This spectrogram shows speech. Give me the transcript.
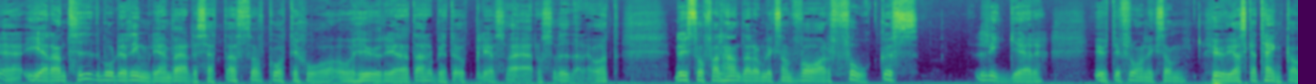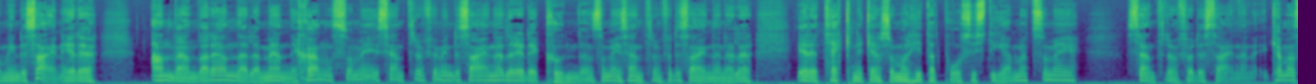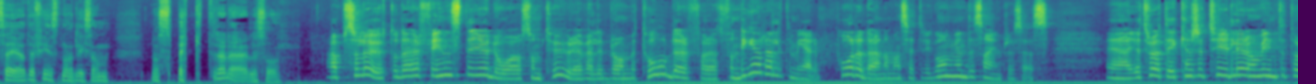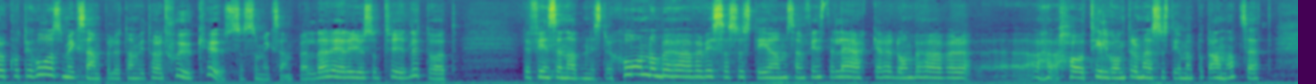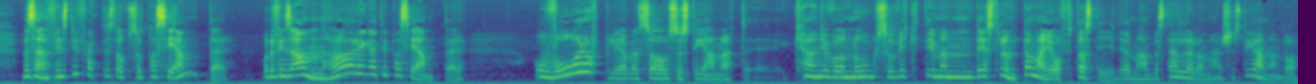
eh, eran tid borde rimligen värdesättas av KTH och hur ert arbete upplevs och är och så vidare. Och att det i så fall handlar om liksom var fokus ligger utifrån liksom hur jag ska tänka om min design. Är det användaren eller människan som är i centrum för min design eller är det kunden som är i centrum för designen eller är det teknikern som har hittat på systemet som är i centrum för designen? Kan man säga att det finns något, liksom, något spektra där eller så? Absolut, och där finns det ju då som tur är väldigt bra metoder för att fundera lite mer på det där när man sätter igång en designprocess. Eh, jag tror att det är kanske tydligare om vi inte tar KTH som exempel utan vi tar ett sjukhus som exempel. Där är det ju så tydligt då att det finns en administration, de behöver vissa system, sen finns det läkare, de behöver eh, ha tillgång till de här systemen på ett annat sätt. Men sen finns det ju faktiskt också patienter och det finns anhöriga till patienter. Och vår upplevelse av systemet kan ju vara nog så viktig, men det struntar man ju oftast i när man beställer de här systemen. Då.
